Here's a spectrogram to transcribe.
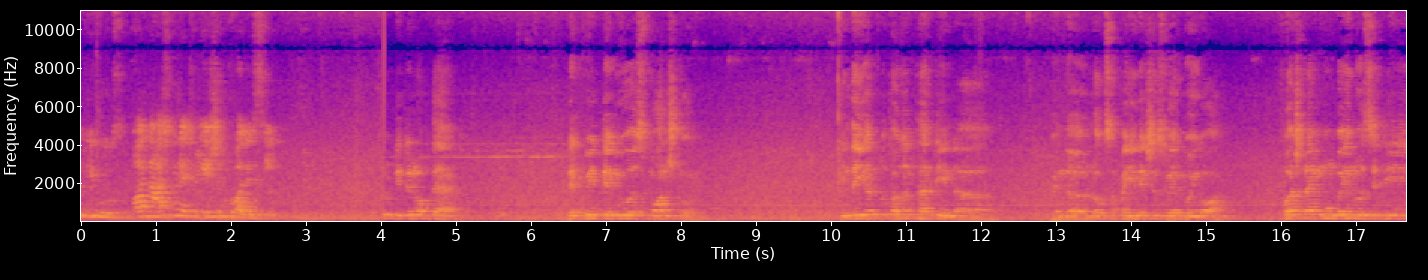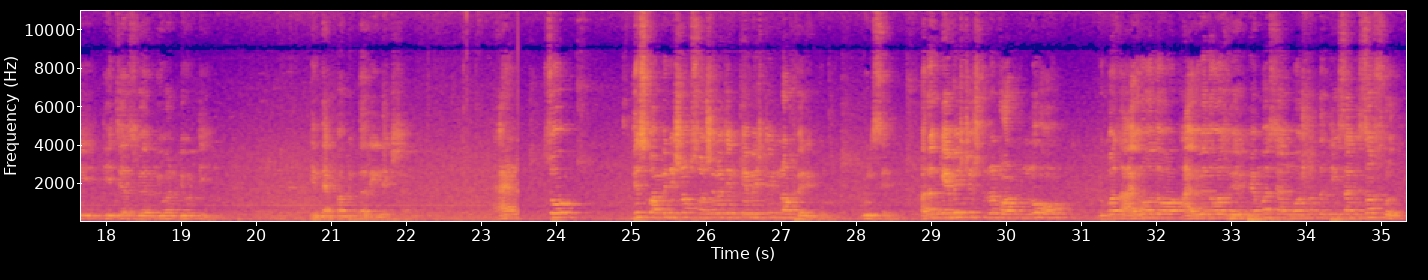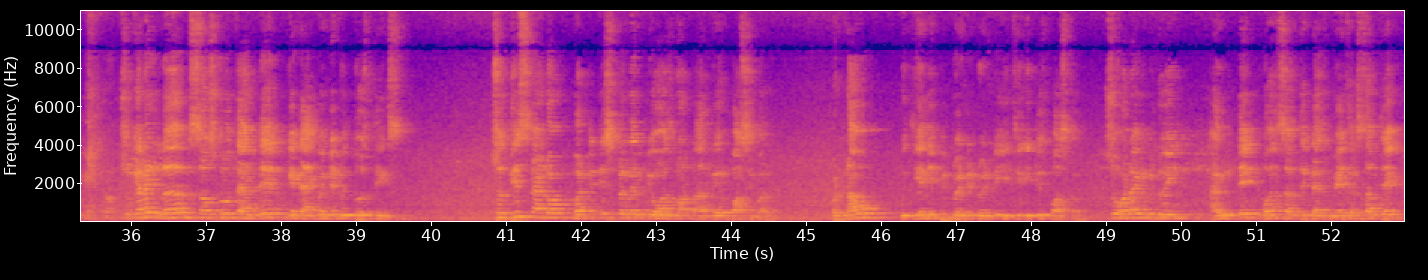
Views on national education policy. To detail of that, let me tell you a small story. In the year 2013, uh, when the Lok Sabha elections were going on, first time Mumbai University teachers were given duty in that particular election. And so, this combination of sociology and chemistry is not very good, we'll say. Or a chemistry student want to know because Ayurveda, Ayurveda was very famous and most of the things are in Sanskrit. So can I learn Sanskrit and then get acquainted with those things? So this kind of multidisciplinarity was not earlier possible. But now with NEP 2020 it it is possible. So what I will be doing, I will take one subject as major subject.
